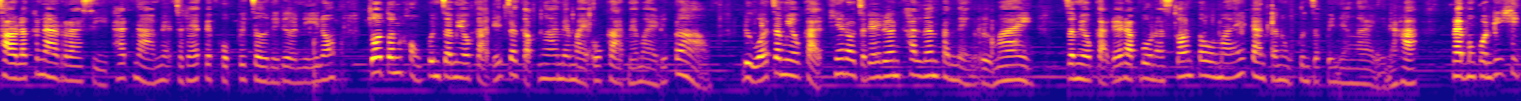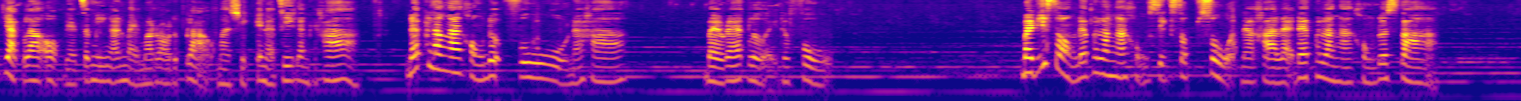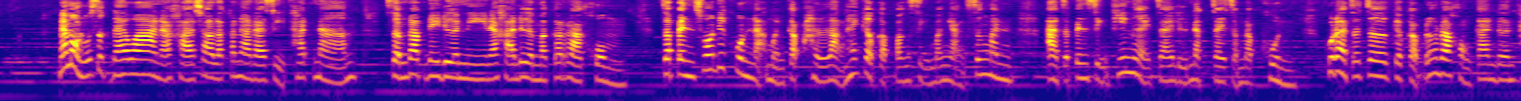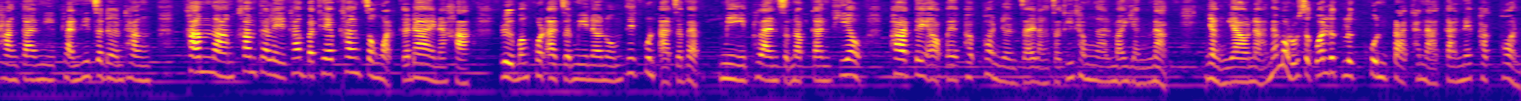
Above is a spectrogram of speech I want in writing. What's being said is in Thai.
ชาวลัคนาราศีธาตุน้ำเนี่ยจะได้ไปพบไปเจอในเดือนนี้เนาะตัวตนของคุณจะมีโอกาสได้เจอกับงานใหม่ๆ โอกาสใหม่ ๆ หรือเปล่า หรือว่าจะมีโอกาสที่เราจะได้เลื่อนขั้นเลื่อนตำแหน่งหรือไม่ จะมีโอกาสได้รับโบนัสก้อนโตไหมการเงินของคุณจะเป็นยังไงนะคะใครบางคนที่คิดอยากลาออกเนี่ยจะมีงานใหม่มารอหรือเปล่ามาเช็ค energy กันค่ะได้พลังงานของ The Fool นะคะใบแรกเลย The Fool ใบที่ 2 ได้พลังงานของซิกซบโสดนะคะ และได้พลังงานของเดอะสตาร์แม่หมอรู้สึกได้ว่านะคะ ชาวลัคนาราศีธาตุน้ำสำหรับในเดือนนี้นะคะ เดือนมกราคม จะเป็นช่วงที่คุณนะเหมือนกับหันหลังให้เกี่ยวกับบางสิ่งบางอย่าง ซึ่งมันอาจจะเป็นสิ่งที่เหนื่อยใจหรือหนักใจสำหรับคุณ คุณอาจจะเจอเกี่ยวกับเรื่องราวของการเดินทางการมีแพลนที่จะเดินทางข้ามน้ำข้ามทะเลข้ามประเทศข้ามจังหวัดก็ได้นะคะ หรือบางคนอาจจะมีแนวโน้มที่คุณอาจจะแบบมีแพลนสำหรับการเที่ยวพาตัวเองออกไปพักผ่อนหย่อนใจหลังจากที่ทำงานมาอย่างหนัก อย่างยาวนานแม่หมอรู้สึกว่าลึกๆ คุณปรารถนาการได้พักผ่อน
